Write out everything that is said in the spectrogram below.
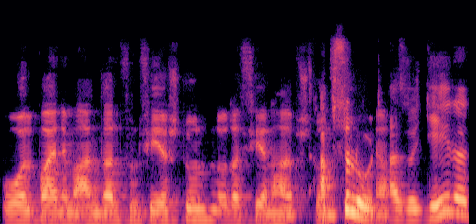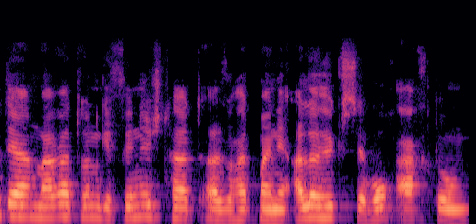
oder bei einem anderen von vier Stunden oder viereinhalb Stunden. Absolut. Ja. Also jeder, der einen Marathon gefinisht hat, also hat meine allerhöchste Hochachtung.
